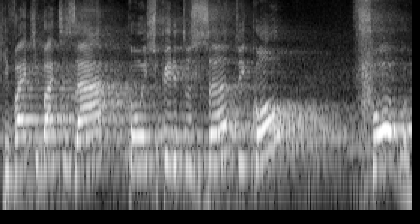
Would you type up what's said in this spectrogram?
que vai te batizar com o Espírito Santo e com fogo.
